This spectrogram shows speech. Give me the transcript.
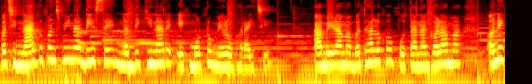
પછી નાગપંચમીના દિવસે નદી કિનારે એક મોટો મેળો ભરાય છે. આ મેળામાં બધા લોકો પોતાના ગળામાં અનેક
